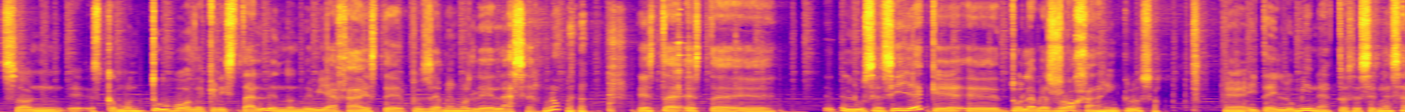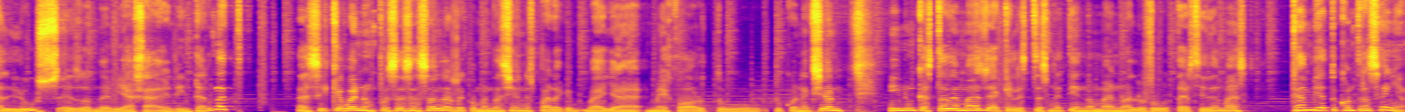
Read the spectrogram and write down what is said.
son es como un tubo de cristal en donde viaja este, pues llamémosle láser, ¿no? esta esta eh, lucecilla que eh, tú la ves roja incluso eh, y te ilumina. Entonces en esa luz es donde viaja el internet. Así que bueno, pues esas son las recomendaciones para que vaya mejor tu, conexión. Y nunca está de más, ya que le estés metiendo mano a los routers y demás, cambia tu contraseña.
